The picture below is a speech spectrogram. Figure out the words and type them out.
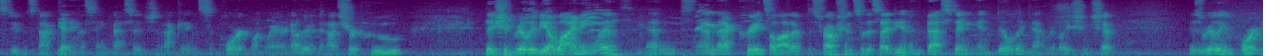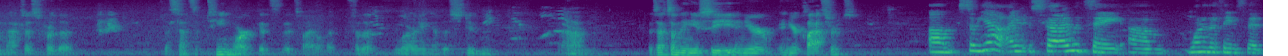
student's not getting the same message, not getting support one way or another. They're not sure who they should really be aligning with, and and that creates a lot of disruption. So this idea of investing in building that relationship is really important, not just for the the sense of teamwork that's that's vital, but for the learning of the student. Um, is that something you see in your in your classrooms? Um, so yeah, I, Scott, I would say um, one of the things that,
